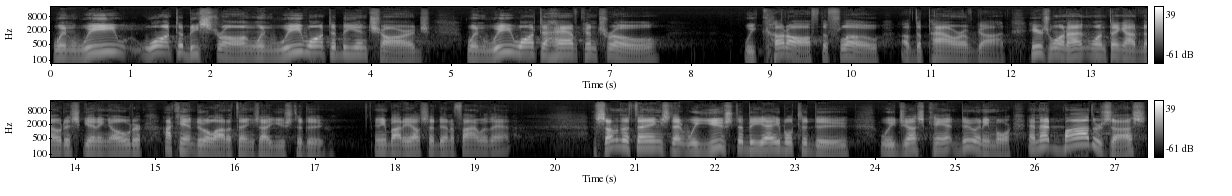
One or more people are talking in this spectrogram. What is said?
when we want to be strong, when we want to be in charge, when we want to have control, we cut off the flow of the power of God. Here's one, I, one thing I've noticed getting older I can't do a lot of things I used to do. Anybody else identify with that? Some of the things that we used to be able to do, we just can't do anymore. And that bothers us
